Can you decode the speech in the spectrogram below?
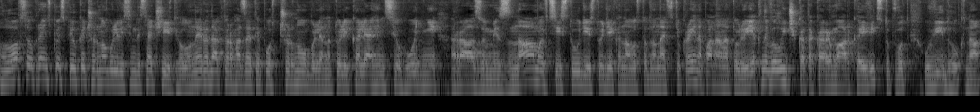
Голова всеукраїнської спілки Чорнобиль 86 головний редактор газети Пост Чорнобиль Анатолій Калягін сьогодні разом із нами в цій студії, студії каналу 112 Україна. Пане Анатолію, як невеличка така ремарка і відступ, от у відгук на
